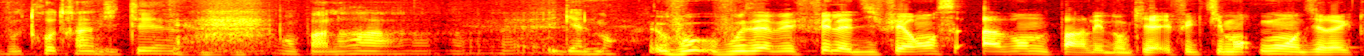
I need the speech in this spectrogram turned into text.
votre autre invité euh, en parlera euh, également. Vous, vous, avez fait la différence avant de parler. Donc il y a effectivement ou en direct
